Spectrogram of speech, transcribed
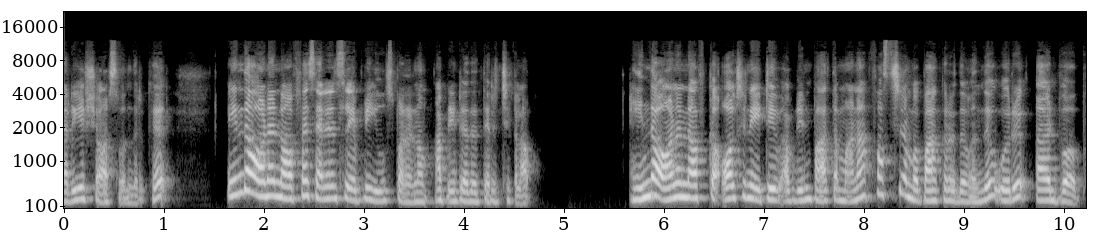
நிறைய ஷார்ட்ஸ் வந்திருக்கு. இந்த ஆன் அண்ட் ஆஃபை சென்டென்ஸில் எப்படி யூஸ் பண்ணணும் அப்படின்றத தெரிஞ்சுக்கலாம். இந்த ஆன் அண்ட் ஆஃப்க்கு ஆல்டர்னேட்டிவ் அப்படின்னு பார்த்தோம்னா ஃபர்ஸ்ட் நம்ம பார்க்கறது வந்து ஒரு அட்வர்ப்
